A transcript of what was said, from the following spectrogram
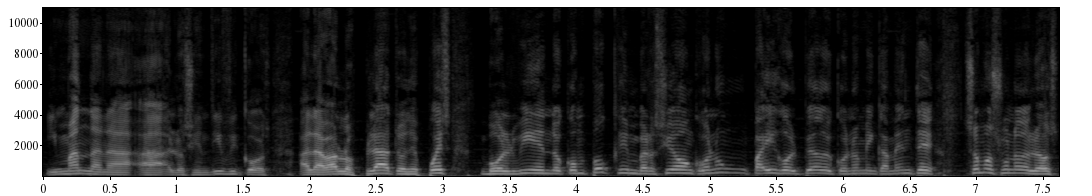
y mandan a, a los científicos a lavar los platos, después volviendo con poca inversión, con un país golpeado económicamente, somos uno de los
